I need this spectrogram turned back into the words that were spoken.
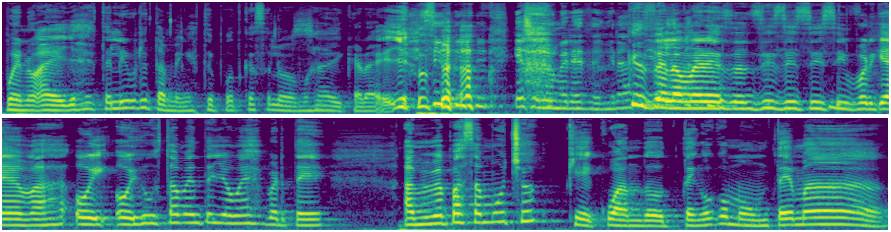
bueno, a ellas este libro y también este podcast se lo vamos a dedicar a ellos. que se lo merecen, gracias. Que se lo merecen, sí, sí, sí, sí, porque además hoy, hoy justamente yo me desperté. A mí me pasa mucho que cuando tengo como un tema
